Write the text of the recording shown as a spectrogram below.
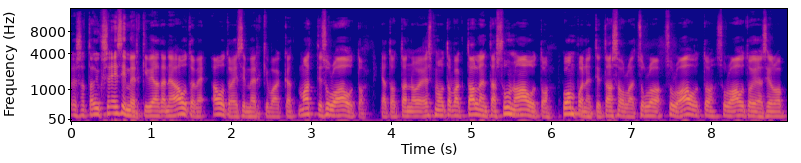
jos ottaa yksi esimerkki vielä tänne auto, autoesimerkki, vaikka että Matti, sulla on auto. Ja tota, no, jos me otan vaikka tallentaa sun auto komponenttitasolla, että sulla, sulla on auto, sulla on auto ja siellä on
